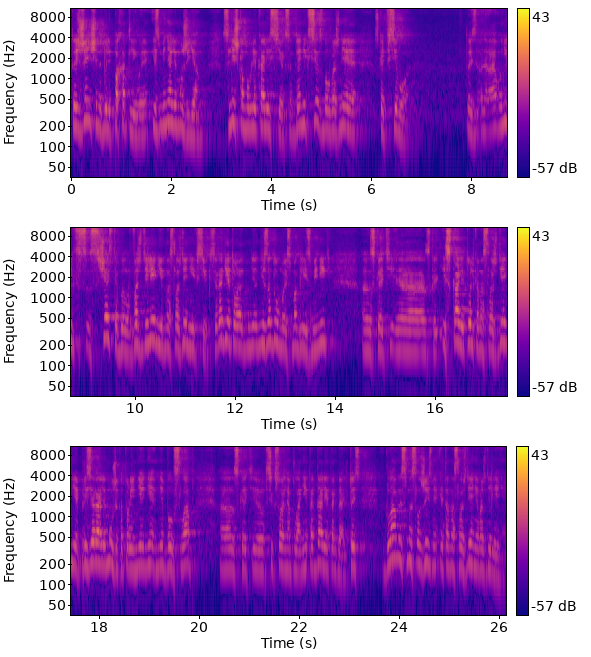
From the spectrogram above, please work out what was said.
То есть женщины были похотливые, изменяли мужьям, слишком увлекались сексом. Для них секс был важнее, сказать, всего. То есть а, а у них счастье было в вожделении, в наслаждении и в сексе. Ради этого, не задумываясь, могли изменить, э, сказать, э, сказать, искали только наслаждение, презирали мужа, который не не не был слаб, э, сказать, в сексуальном плане и так далее, и так далее. То есть главный смысл жизни – это наслаждение, вожделение.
